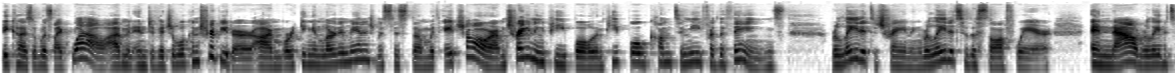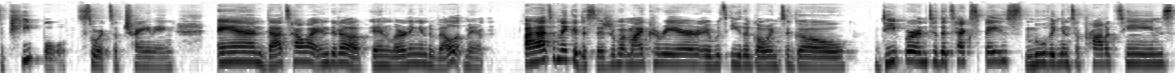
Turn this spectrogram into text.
because it was like, wow, I'm an individual contributor. I'm working in learning management system with HR. I'm training people and people come to me for the things related to training, related to the software, and now related to people sorts of training. And that's how I ended up in learning and development. I had to make a decision with my career. It was either going to go deeper into the tech space, moving into product teams,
